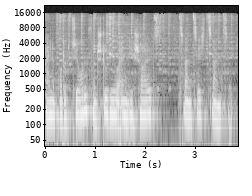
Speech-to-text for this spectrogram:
Eine Produktion von Studio Andy Scholz 2020.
